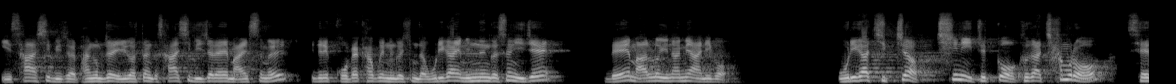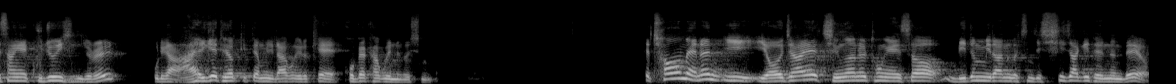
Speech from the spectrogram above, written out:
이 42절 방금 전에 읽었던 그 42절의 말씀을 이들이 고백하고 있는 것입니다. 우리가 믿는 것은 이제 내 말로 인함이 아니고 우리가 직접 친히 듣고 그가 참으로 세상의 구주이신 줄을 우리가 알게 되었기 때문이라고 이렇게 고백하고 있는 것입니다. 처음에는 이 여자의 증언을 통해서 믿음이라는 것이 이제 시작이 됐는데요.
